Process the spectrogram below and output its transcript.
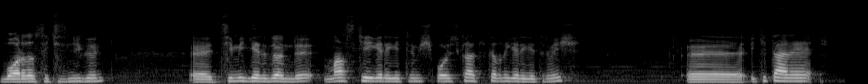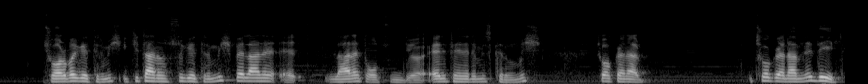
Bu arada 8. gün e, Timmy geri döndü. Maskeyi geri getirmiş. Boy Scout kitabını geri getirmiş. Ee, iki tane çorba getirmiş. iki tane su getirmiş ve lanet, e, lanet olsun diyor. El fenerimiz kırılmış. Çok önemli. Çok önemli değil.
